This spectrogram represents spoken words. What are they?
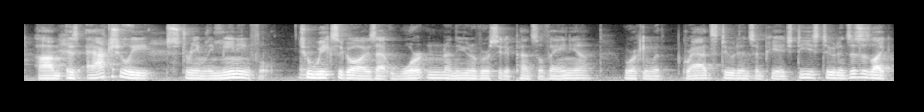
um, is actually extremely meaningful. Two weeks ago, I was at Wharton and the University of Pennsylvania working with grad students and PhD students. This is like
